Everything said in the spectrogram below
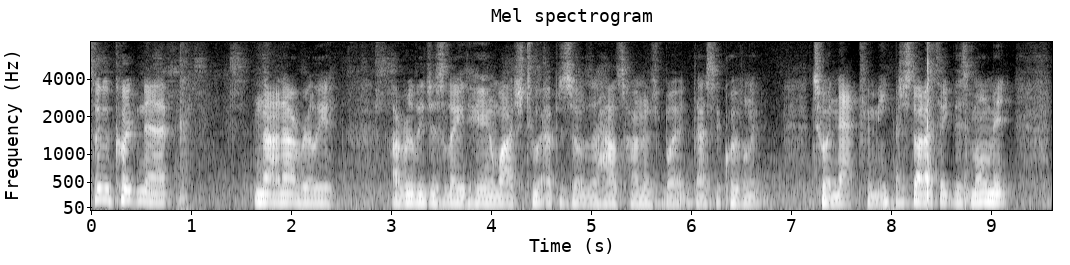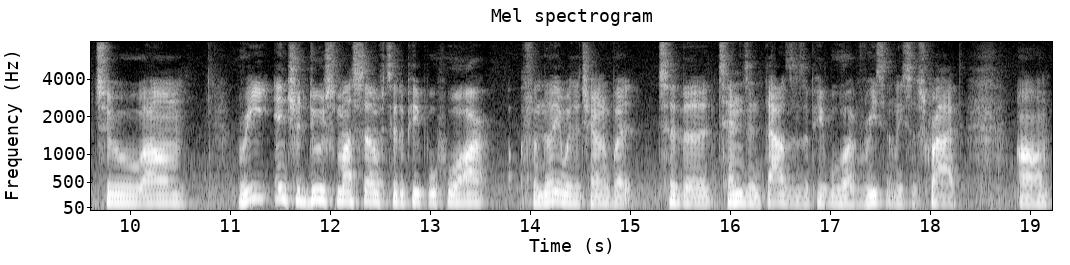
Took a quick nap. Nah, not really. I really just laid here and watched two episodes of House Hunters, but that's equivalent to a nap for me. I just thought I'd take this moment to um, reintroduce myself to the people who are familiar with the channel, but to the tens and thousands of people who have recently subscribed. Um,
